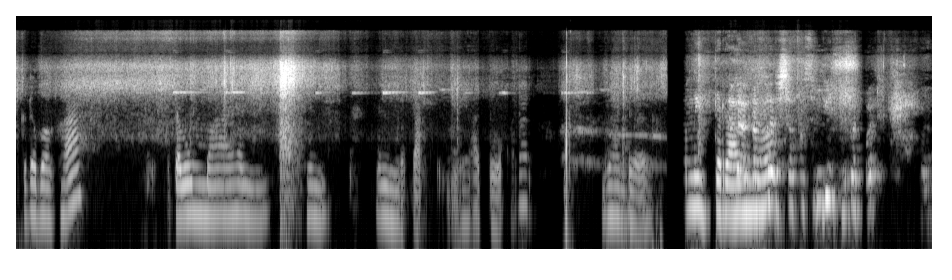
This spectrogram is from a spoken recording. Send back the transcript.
इकडं बघा आता मम्मा ह्यांना टाकले आता बघा. झालं मित्रांनो वर्षापासून घेतली पटपट परत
